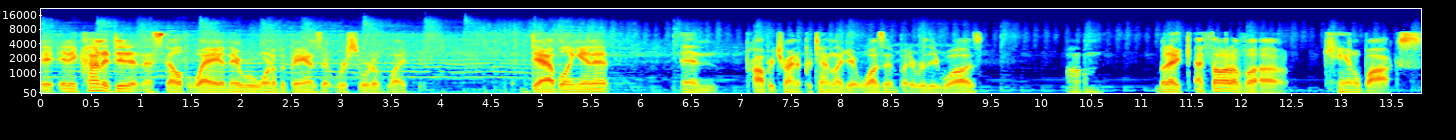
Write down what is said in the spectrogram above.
And it kind of did it in a stealth way, and they were one of the bands that were sort of like dabbling in it and probably trying to pretend like it wasn't, but it really was. Um, but I, I thought of uh, Candlebox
